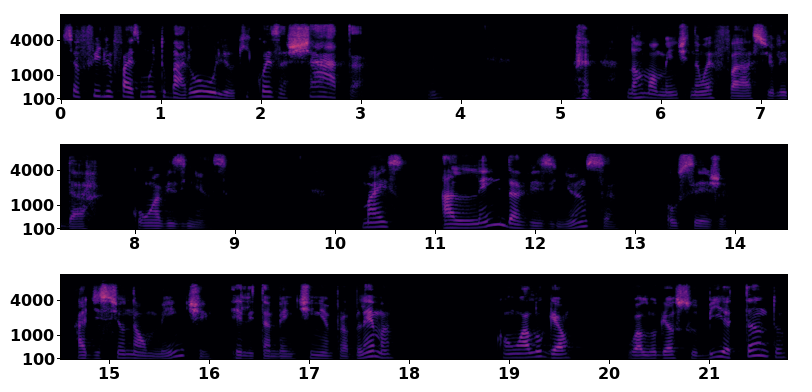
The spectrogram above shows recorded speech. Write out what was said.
o seu filho faz muito barulho, que coisa chata. Hum? Normalmente não é fácil lidar com a vizinhança. Mas, além da vizinhança, ou seja, Adicionalmente, ele também tinha problema com o aluguel. O aluguel subia tanto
